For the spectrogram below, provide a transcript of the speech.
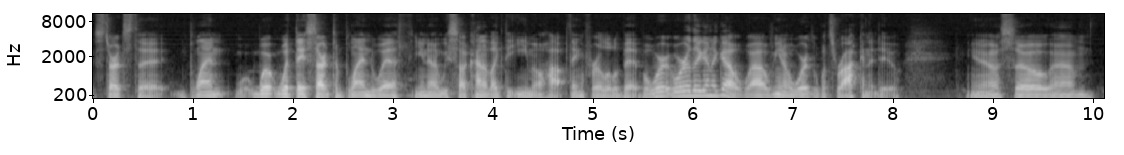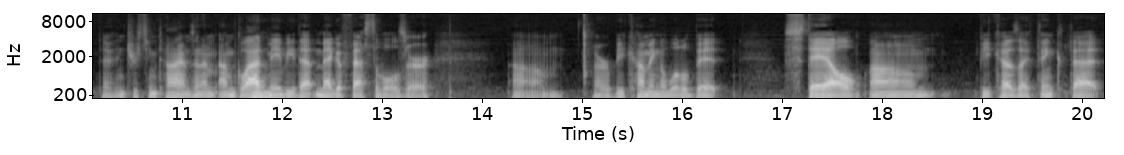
starts to blend wh- what they start to blend with. You know, we saw kind of like the emo hop thing for a little bit, but where where are they going to go? Well, you know, where, what's rock going to do? You know, so um, interesting times, and I'm I'm glad Mhm. maybe that mega festivals are um, are becoming a little bit stale um, because I think that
